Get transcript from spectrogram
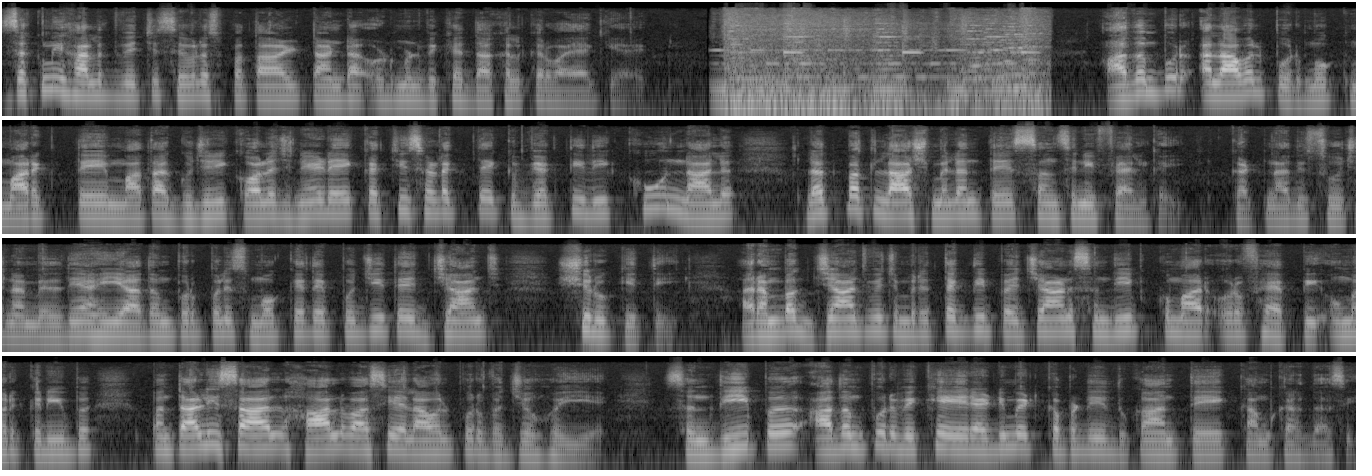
ਜ਼ਖਮੀ ਹਾਲਤ ਵਿੱਚ ਸਿਵਲ ਹਸਪਤਾਲ ਟਾਂਡਾ ਉਡਮਣ ਵਿਖੇ ਦਾਖਲ ਕਰਵਾਇਆ ਗਿਆ ਹੈ। ਆਦਮਪੁਰ ਅਲਾਵਲਪੁਰ ਮੁੱਖ ਮਾਰਗ ਤੇ ਮਾਤਾ ਗੁਜਰੀ ਕਾਲਜ ਨੇੜੇ ਕੱਚੀ ਸੜਕ ਤੇ ਇੱਕ ਵਿਅਕਤੀ ਦੀ ਖੂਨ ਨਾਲ ਲਤਪਤ ਲਾਸ਼ ਮਿਲਣ ਤੇ ਸਨਸਨੀ ਫੈਲ ਗਈ। ਘਟਨਾ ਦੀ ਸੂਚਨਾ ਮਿਲਦਿਆਂ ਹੀ ਆਦਮਪੁਰ ਪੁਲਿਸ ਮੌਕੇ ਤੇ ਪੁੱਜੀ ਤੇ ਜਾਂਚ ਸ਼ੁਰੂ ਕੀਤੀ। ਆਰੰਭਕ ਜਾਂਚ ਵਿੱਚ ਮ੍ਰਿਤਕ ਦੀ ਪਛਾਣ ਸੰਦੀਪ ਕੁਮਾਰ ਉਰਫ ਹੈਪੀ ਉਮਰ ਕਰੀਬ 45 ਸਾਲ ਹਾਲ ਵਾਸੀ ਅਲਾਵਲਪੁਰ ਵਜੋਂ ਹੋਈ ਹੈ ਸੰਦੀਪ ਆਦਮਪੁਰ ਵਿਖੇ ਰੈਡੀਮੇਡ ਕੱਪੜੇ ਦੀ ਦੁਕਾਨ ਤੇ ਕੰਮ ਕਰਦਾ ਸੀ।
